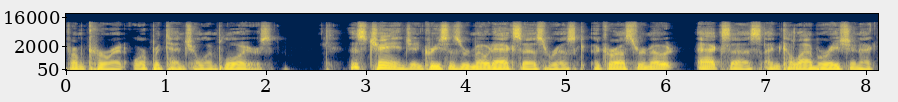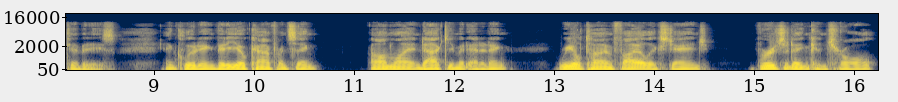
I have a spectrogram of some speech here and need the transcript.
from current or potential employers. This change increases remote access risk across remote access and collaboration activities, including video conferencing, online document editing, real time file exchange, versioning control,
